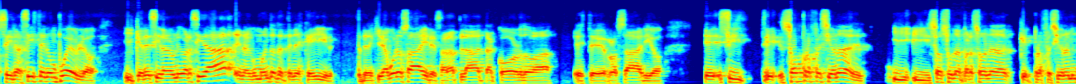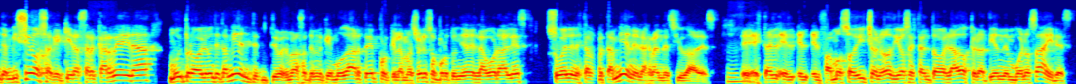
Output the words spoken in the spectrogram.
si, naciste en un pueblo y querés ir a la universidad, en algún momento te tenés que ir. Te tenés que ir a Buenos Aires, a La Plata, Córdoba, este, Rosario. Eh, si sos profesional y, sos una persona que profesionalmente ambiciosa, que quiere hacer carrera, muy probablemente también vas a tener que mudarte porque las mayores oportunidades laborales suelen estar también en las grandes ciudades. Eh, está el, famoso dicho, ¿no? Dios está en todos lados, pero atiende en Buenos Aires.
